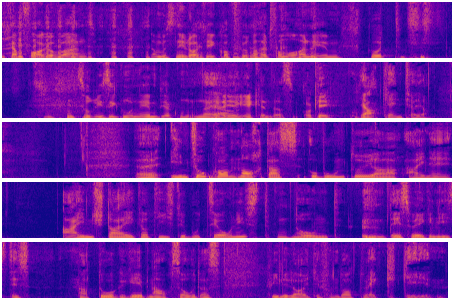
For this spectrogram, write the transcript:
ich hab vorgewarnt. Da müssen die Leute die Kopfhörer halt vom Ohr nehmen. gut. Zu, zu Risiken und Nebenwirkungen. Naja, Ja. ihr, ihr kennt das. Okay. Ja, kennt ihr ja. Äh, hinzu kommt noch, dass Ubuntu ja eine Einsteiger-Distribution ist und deswegen ist es naturgegeben auch so, dass viele Leute von dort weggehen.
